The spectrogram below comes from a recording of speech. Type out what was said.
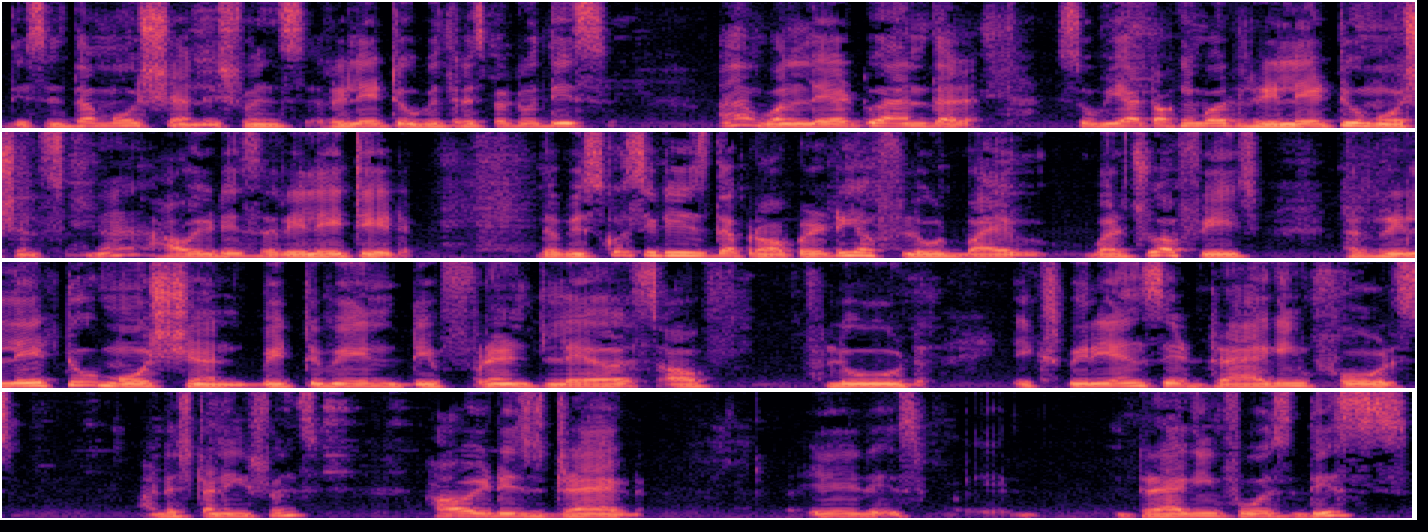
This is the motion it means relative with respect to this uh, one layer to another. So we are talking about relative motions uh, how it is related. The viscosity is the property of fluid by virtue of which relative motion between different layers of fluid experience a dragging force. Understanding students how it is dragged. It is dragging force. This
